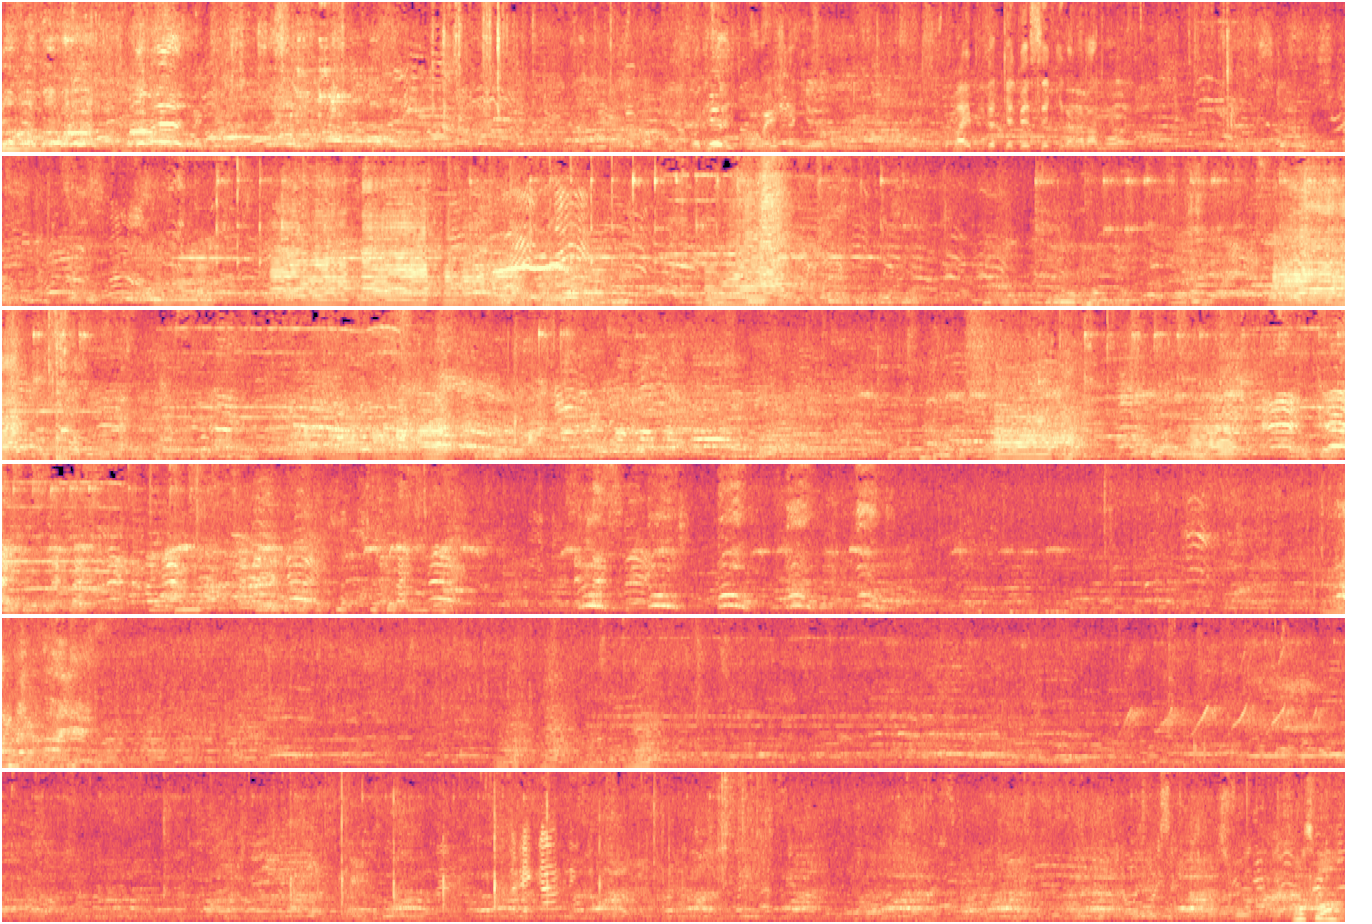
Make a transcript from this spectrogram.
Oui, oui, je recule. Je pas aller plus vite que le bicycle qui est en avant de moi. Opa, Bonsoir.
